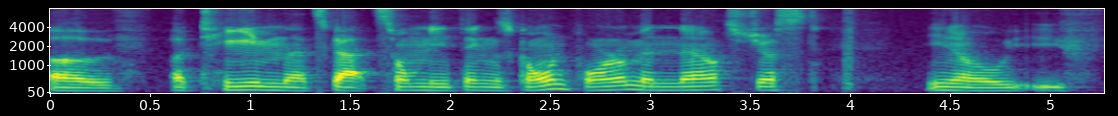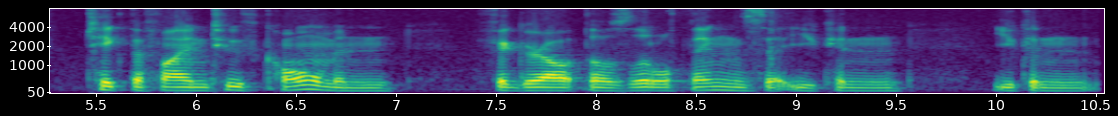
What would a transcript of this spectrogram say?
of a team that's got so many things going for them, and now it's just, you know, you take the fine tooth comb and figure out those little things that you can you can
